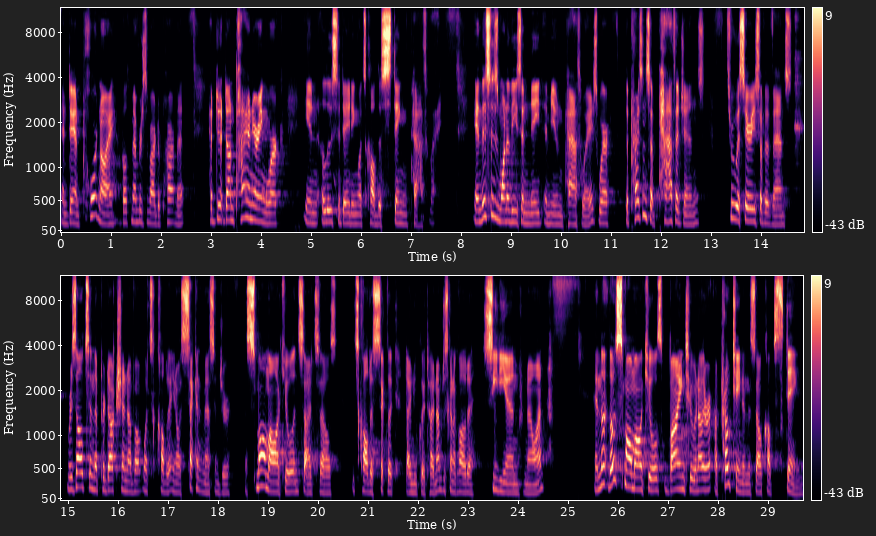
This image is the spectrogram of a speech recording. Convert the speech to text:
and Dan Portnoy, both members of our department, had do, done pioneering work in elucidating what's called the STING pathway. And this is one of these innate immune pathways where the presence of pathogens through a series of events results in the production of a, what's called a, you know, a second messenger, a small molecule inside cells. It's called a cyclic dinucleotide. And I'm just going to call it a CDN from now on. And th those small molecules bind to another a protein in the cell called STING,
